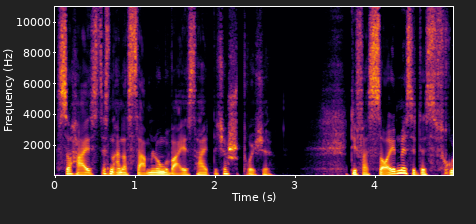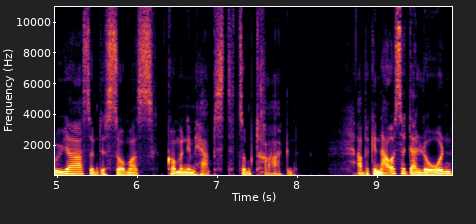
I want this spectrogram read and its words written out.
so heißt es in einer Sammlung weisheitlicher Sprüche. Die Versäumnisse des Frühjahrs und des Sommers kommen im Herbst zum Tragen. Aber genauso der Lohn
